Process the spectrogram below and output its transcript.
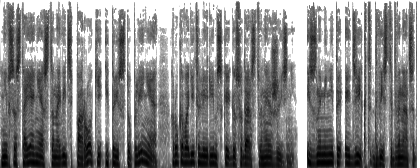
не в состоянии остановить пороки и преступления руководителей римской государственной жизни. И знаменитый эдикт 212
